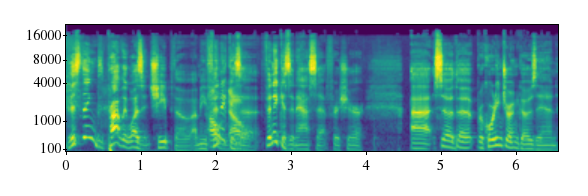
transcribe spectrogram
This thing probably wasn't cheap though. I mean, Fennec is no. a Fennec is an asset for sure. Uh, so the recording drone goes in,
